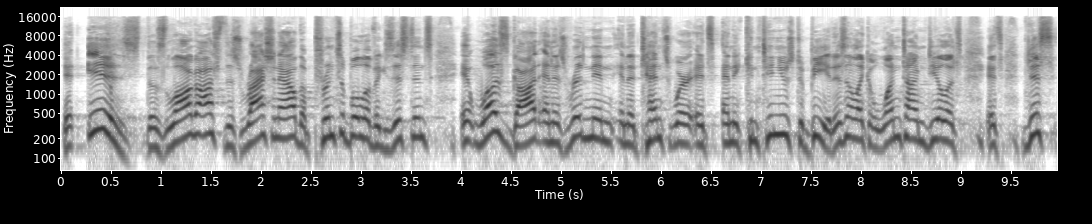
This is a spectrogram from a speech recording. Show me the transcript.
It is this logos, this rationale, the principle of existence. It was God, and it's written in, in a tense where it's and it continues to be. It isn't like a one-time deal. It's it's this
